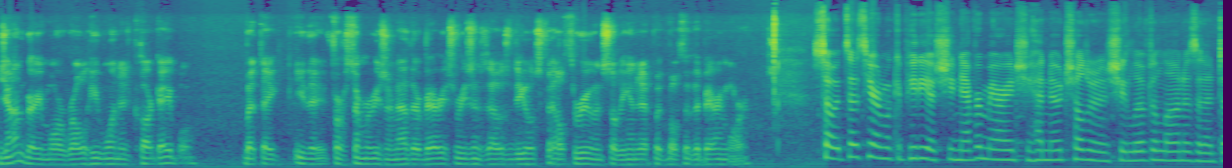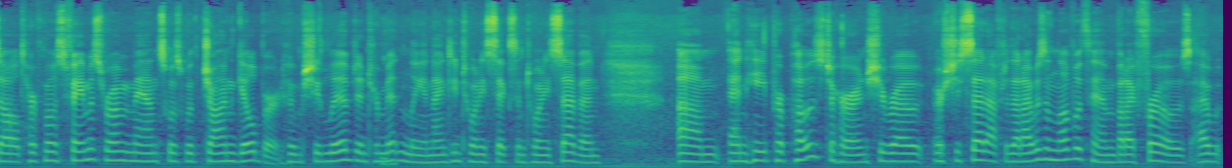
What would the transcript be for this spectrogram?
John Barrymore role, he wanted Clark Gable. But they either, for some reason or another, various reasons, those deals fell through, and so they ended up with both of the Barrymore. So it says here on Wikipedia, she never married, she had no children, and she lived alone as an adult. Her most famous romance was with John Gilbert, whom she lived intermittently in 1926 and 27. Um, and he proposed to her, and she wrote, or she said after that, I was in love with him, but I froze. I, w-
